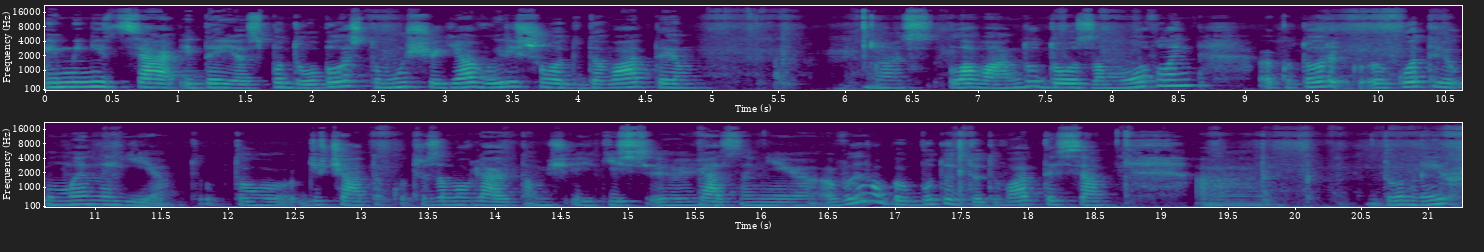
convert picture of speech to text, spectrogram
і мені ця ідея сподобалась, тому що я вирішила додавати лаванду до замовлень, е, котрі, котрі у мене є. Тобто дівчата, котрі замовляють там якісь е, в'язані вироби, будуть додаватися до них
